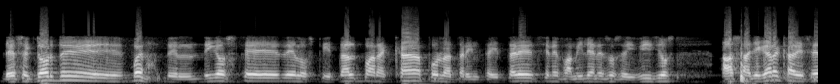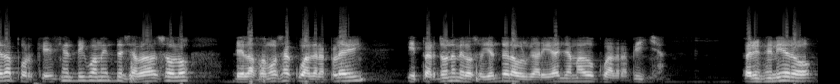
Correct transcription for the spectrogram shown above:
del sector de, bueno, del, diga usted, del hospital para acá, por la 33, tiene familia en esos edificios, hasta llegar a cabecera, porque es antiguamente se hablaba solo de la famosa cuadraplay, y perdónenme los oyentes de la vulgaridad llamado cuadrapicha. Pero ingeniero,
